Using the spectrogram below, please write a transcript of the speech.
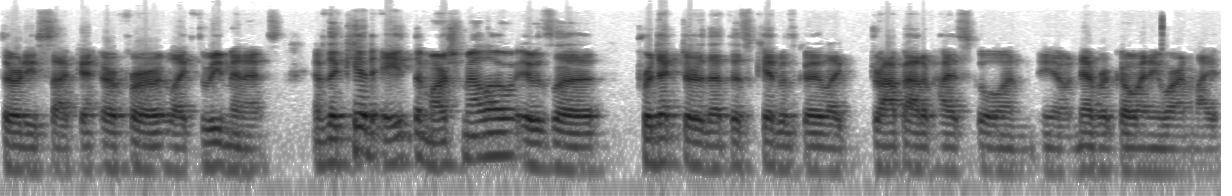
thirty seconds or for like three minutes. If the kid ate the marshmallow, it was a predictor that this kid was going to like drop out of high school and you know never go anywhere in life.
